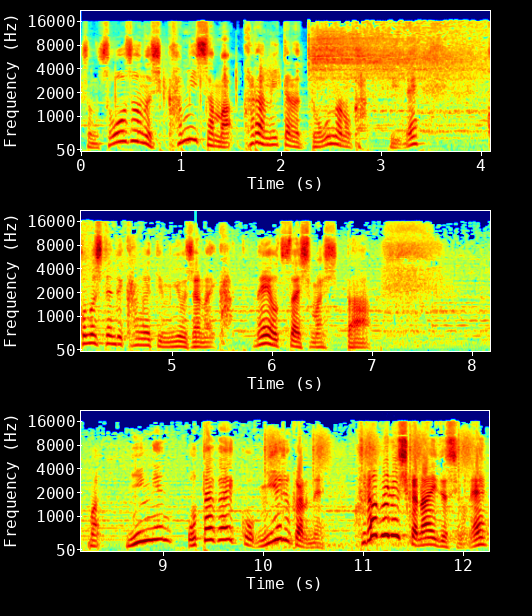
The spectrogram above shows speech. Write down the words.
その創造主神様から見たらどうなのかっていうね、この視点で考えてみようじゃないかと、ね、お伝えしました。まあ、人間、お互いこう見えるからね、比べるしかないですよね。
